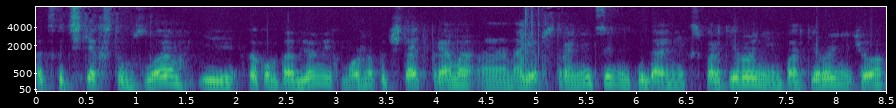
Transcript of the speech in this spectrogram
так сказать, с текстовым слоем и в каком-то объеме их можно почитать прямо на веб-странице, никуда не экспортируя, не импортируя, ничего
